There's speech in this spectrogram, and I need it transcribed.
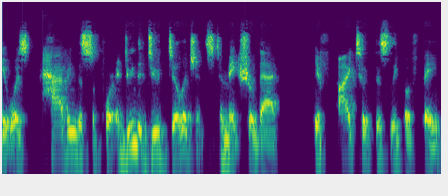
It was having the support and doing the due diligence to make sure that if I took this leap of faith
